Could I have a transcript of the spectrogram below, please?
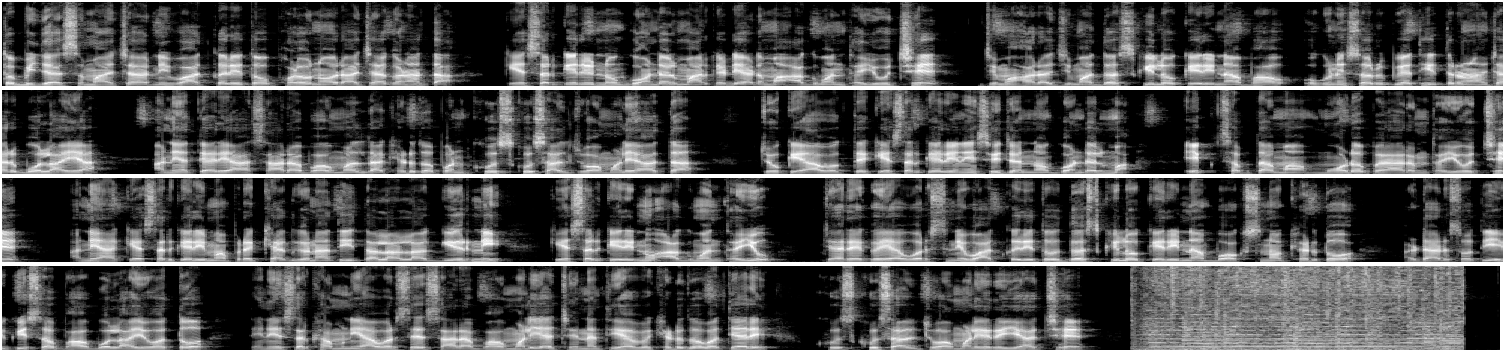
તો બીજા સમાચારની વાત કરીએ તો ફળોનો રાજા ગણાતા કેસર કેરીનું ગોંડલ માર્કેટ યાર્ડમાં આગમન થયું છે જેમાં હરાજીમાં દસ કિલો કેરીના ભાવ ઓગણીસો રૂપિયાથી ત્રણ હજાર બોલાયા અને અત્યારે આ સારા ભાવ મળતા ખેડૂતો પણ ખુશખુશાલ જોવા મળ્યા હતા. જોકે આ વખતે કેસર કેરીની સિઝનનો ગોંડલમાં એક સપ્તાહમાં મોડો પ્રારંભ થયો છે. અને આ કેસર કેરીમાં પ્રખ્યાત ગણાતી તલાલા ગીરની કેસર કેરીનું આગમન થયું. જ્યારે ગયા વર્ષની વાત કરીએ તો દસ કિલો કેરીના બોક્સનો ખેડતો અઢારસોથી એકવીસો ભાવ બોલાયો હતો. તેની સરખામણી આ વર્ષે સારા ભાવ મળ્યા, જેનાથી હવે ખેડૂતો અત્યારે ખુશખુશાલ જોવા મળી રહ્યા છે.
